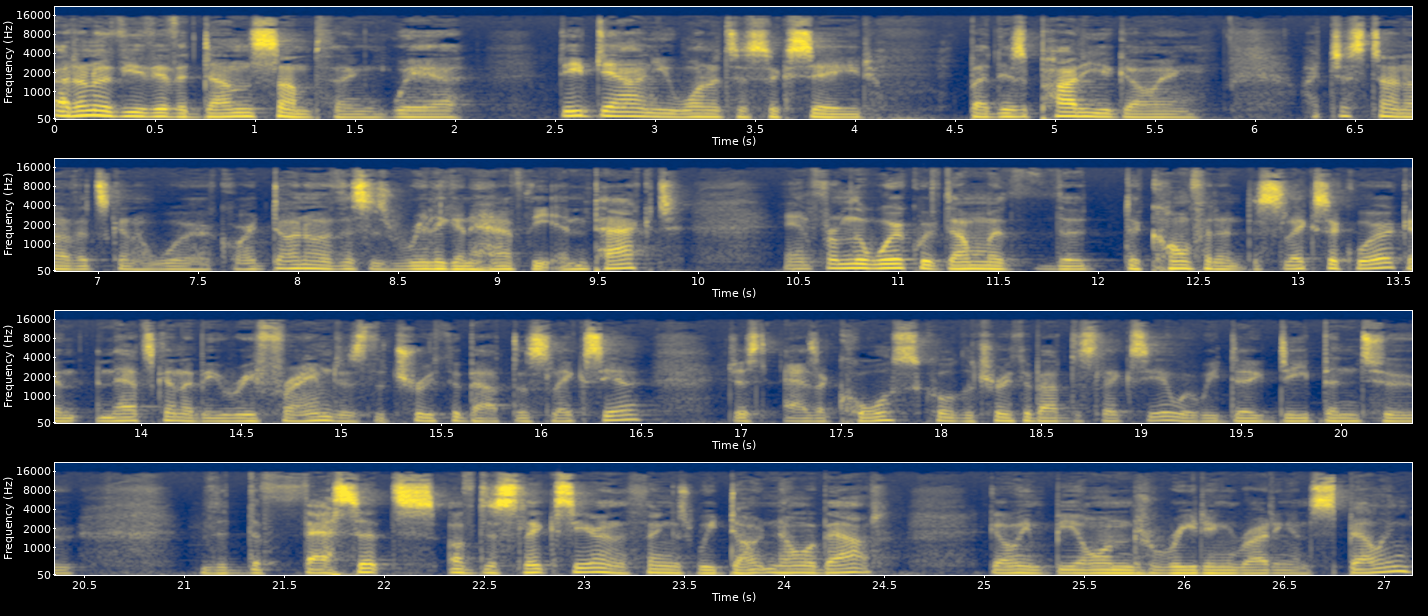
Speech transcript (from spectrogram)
I don't know if you've ever done something where deep down you wanted to succeed, but there's a part of you going, I just don't know if it's going to work, or I don't know if this is really going to have the impact. And from the work we've done with the, the confident dyslexic work, and, and that's going to be reframed as the truth about dyslexia, just as a course called The Truth About Dyslexia, where we dig deep into the, the facets of dyslexia and the things we don't know about, going beyond reading, writing, and spelling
